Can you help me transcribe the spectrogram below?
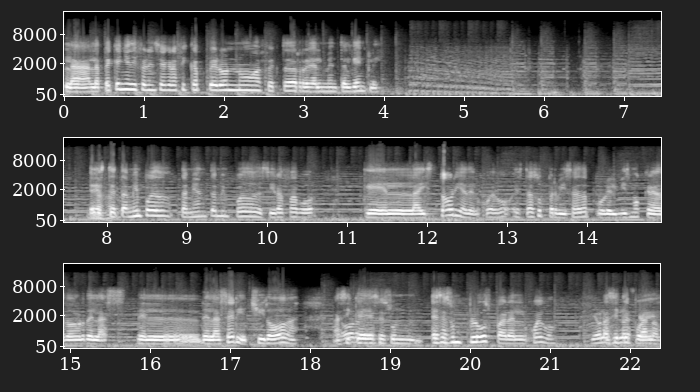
la, la pequeña diferencia gráfica, pero no afecta realmente el gameplay. Este también puedo, también, también puedo decir a favor que la historia del juego está supervisada por el mismo creador de las de la serie, Chiro Oda. Así que ese es un ese es un plus para el juego. Y aún así, no es canon.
